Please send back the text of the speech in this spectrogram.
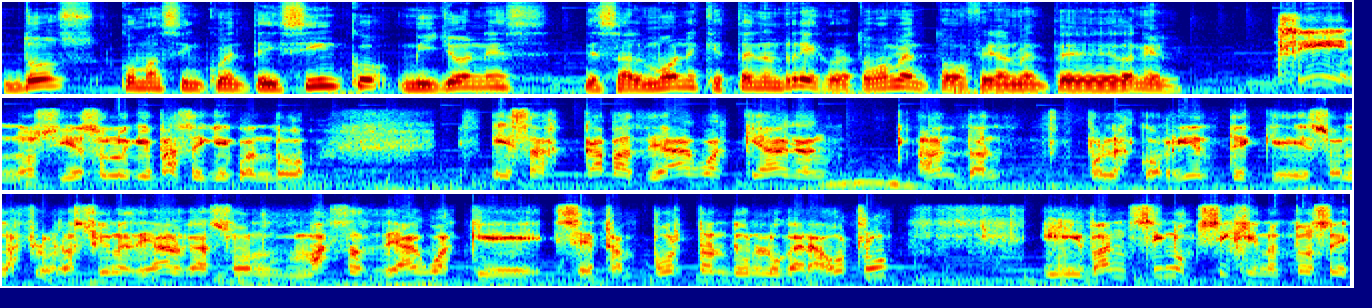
2,55 millones de salmones que están en riesgo en estos momentos, finalmente, Daniel. Sí, no, si eso es lo que pasa, que cuando esas capas de aguas que hagan andan por las corrientes que son las floraciones de algas, son masas de aguas que se transportan de un lugar a otro y van sin oxígeno. Entonces,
